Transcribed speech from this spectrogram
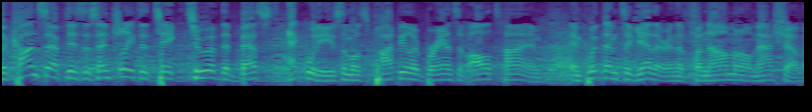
The concept is essentially to take two of the best equities, the most popular brands of all time, and put them together in a phenomenal mashup.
